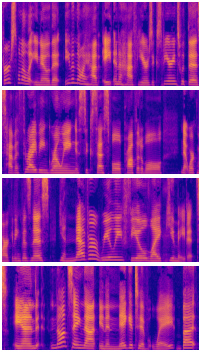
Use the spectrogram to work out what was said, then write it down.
first want to let you know that even though I have eight and a half years experience with this, have a thriving, growing, successful, profitable network marketing business, you never really feel like you made it. And not saying that in a negative way, but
